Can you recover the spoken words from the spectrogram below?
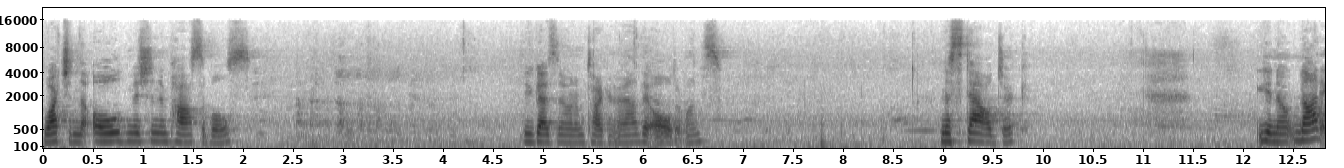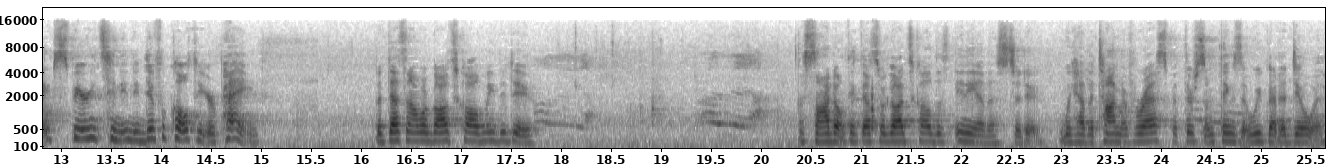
watching the old Mission Impossibles you guys know what I'm talking about, the older ones. Nostalgic. You know, not experiencing any difficulty or pain. But that's not what God's called me to do. So I don't think that's what God's called us, any of us to do. We have a time of rest, but there's some things that we've got to deal with.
